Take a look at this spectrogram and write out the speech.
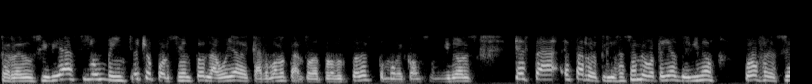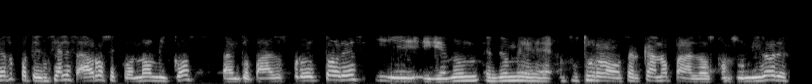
reduciría así un 28% la huella de carbono tanto de productores como de consumidores. Esta, esta reutilización de botellas de vino puede ofrecer potenciales ahorros económicos tanto para los productores y, en, un, en un eh, futuro cercano para los consumidores.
